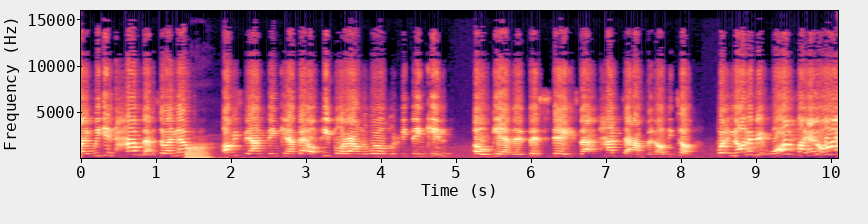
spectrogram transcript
like we didn't have that. So I know, Uh. obviously, I'm thinking. I bet people around the world would be thinking, oh yeah, the, the stage that had to happen, or they took. But none of it was like. So I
